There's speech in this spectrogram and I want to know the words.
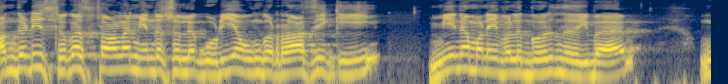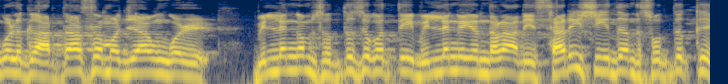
அந்தடி சுகஸ்தானம் என்று சொல்லக்கூடிய உங்கள் ராசிக்கு மீனமனை வலுப்பெறும் இவர் உங்களுக்கு அர்த்தாசிரமஜா உங்கள் வில்லங்கம் சொத்து சுகத்தை வில்லங்கம் இருந்தாலும் அதை சரி செய்து அந்த சொத்துக்கு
